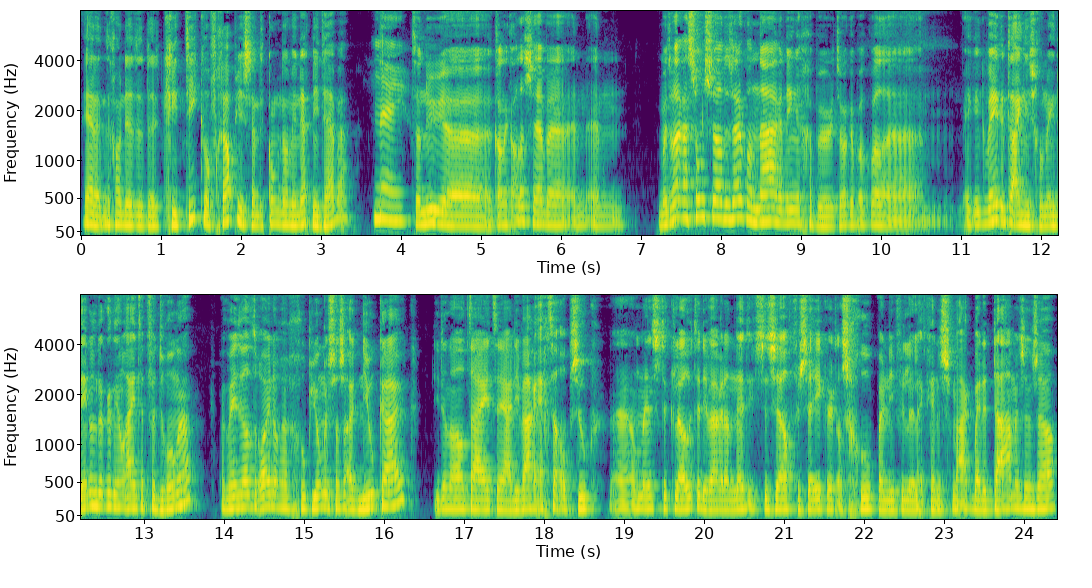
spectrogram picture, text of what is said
ja, gewoon de, de, de kritiek of grapjes... En dat kon ik dan weer net niet hebben. Nee. Terwijl nu kan ik alles hebben. En, en... Maar het waren soms wel, er zijn ook wel nare dingen gebeurd hoor. Ik heb ook wel, ik, ik weet het eigenlijk niet zo goed. Ik denk ook dat ik het een heel eind heb verdrongen. Maar ik weet wel dat er ooit nog een groep jongens was uit Nieuwkuik. Die dan altijd, eh, ja, die waren echt wel op zoek eh, om mensen te kloten. Die waren dan net iets te zelfverzekerd als groep. En die vielen lekker in de smaak bij de dames en zo.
